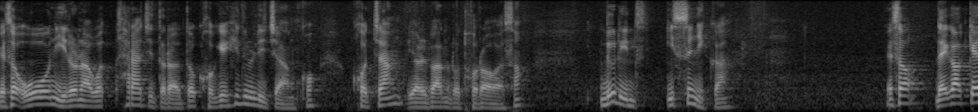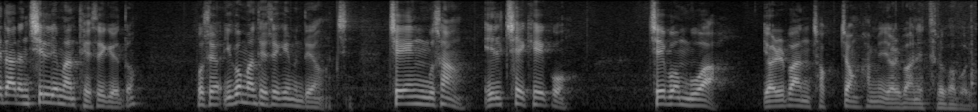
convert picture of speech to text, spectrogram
그래서 오온이 일어나고 사라지더라도 거기에 휘둘리지 않고 곧장 열반으로 돌아와서 늘 있, 있으니까. 그래서 내가 깨달은 진리만 되새겨도 보세요. 이것만 되새기면 돼요. 재행무상, 일체계고, 재범무아, 열반 적정하면 열반에 들어가 버려요.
